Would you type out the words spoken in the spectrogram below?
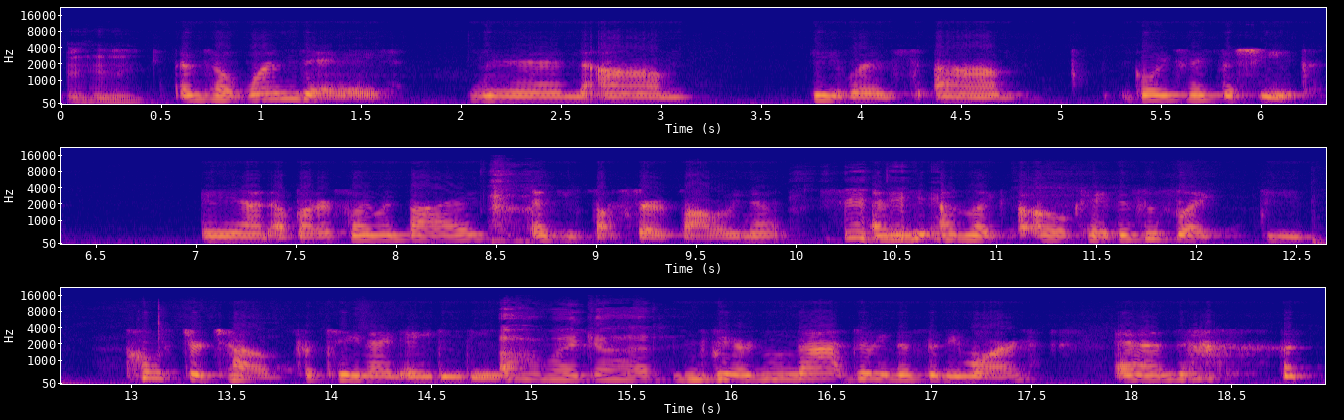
Mm-hmm. Until one day, when um, he was um, going to face the sheep, and a butterfly went by, and he started following it, and he, I'm like, oh, "Okay, this is like the poster child for canine ADD." Oh my god. we're not doing this anymore. And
